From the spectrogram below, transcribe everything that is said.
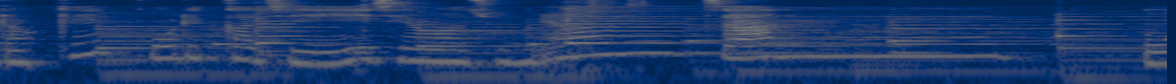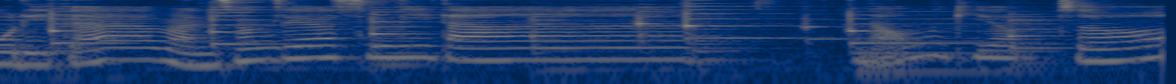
이렇게 꼬리까지 세워주면 짠! 오리가 완성되었습니다. 너무 귀엽죠?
